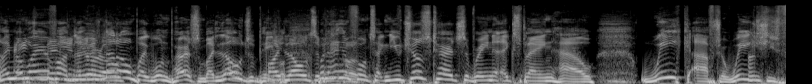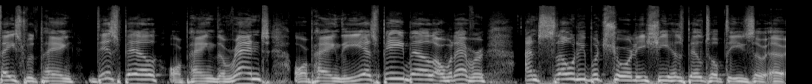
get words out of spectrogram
I'm eight aware of that. It's not owned by one person, by loads of by people. loads of but hang on people. for one second. You just heard Sabrina explain how week after week she's faced with paying this bill or paying the rent or paying the ESB bill or whatever, and slowly but surely she has built up these uh, uh,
